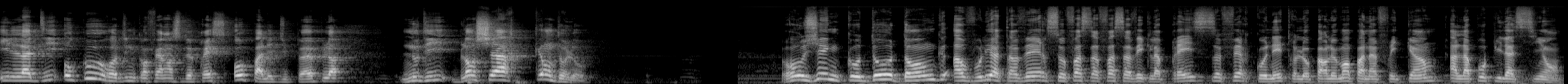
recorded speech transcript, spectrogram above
Il l'a dit au cours d'une conférence de presse au Palais du Peuple nous dit Blanchard Candolo. Roger Nkodo Dong a voulu à travers ce face-à-face avec la presse faire connaître le Parlement panafricain à la population.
